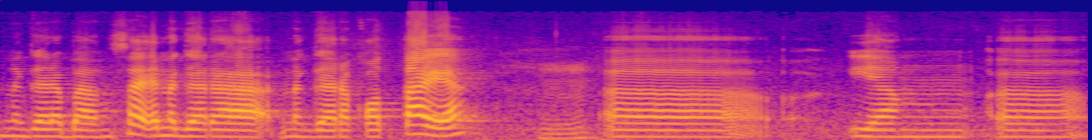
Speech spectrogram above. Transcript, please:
negara bangsa, eh negara negara kota ya, hmm. uh, yang uh,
